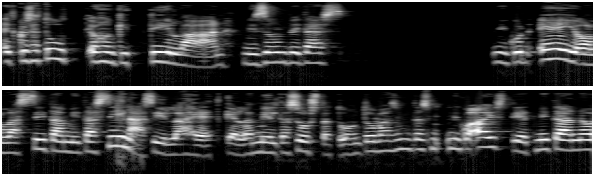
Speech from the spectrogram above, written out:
että kun sä tuut johonkin tilaan, niin sun pitäisi niin kuin ei olla sitä, mitä sinä sillä hetkellä, miltä susta tuntuu, vaan sun pitäisi niin kuin aistia, että mitä nuo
